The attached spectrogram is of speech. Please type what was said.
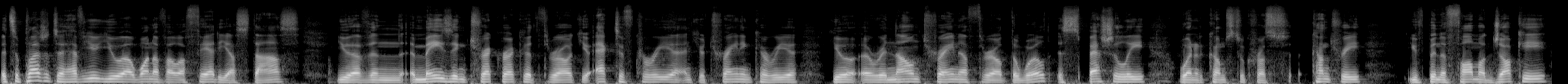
it's a pleasure to have you. You are one of our Ferdia stars. You have an amazing track record throughout your active career and your training career. You're a renowned trainer throughout the world, especially when it comes to cross country. You've been a former jockey,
